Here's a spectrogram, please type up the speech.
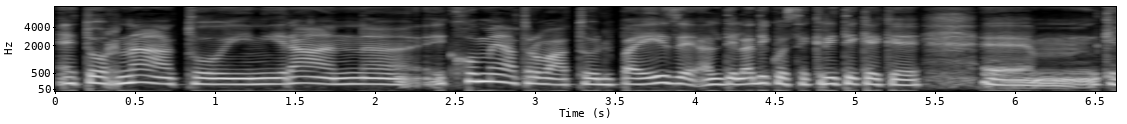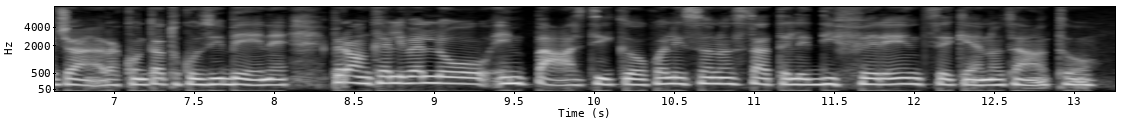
è tornato in Iran e come ha trovato il paese, al di là di queste critiche che, ehm, che già ha raccontato così bene, però anche a livello empatico, quali sono state le differenze che ha notato?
